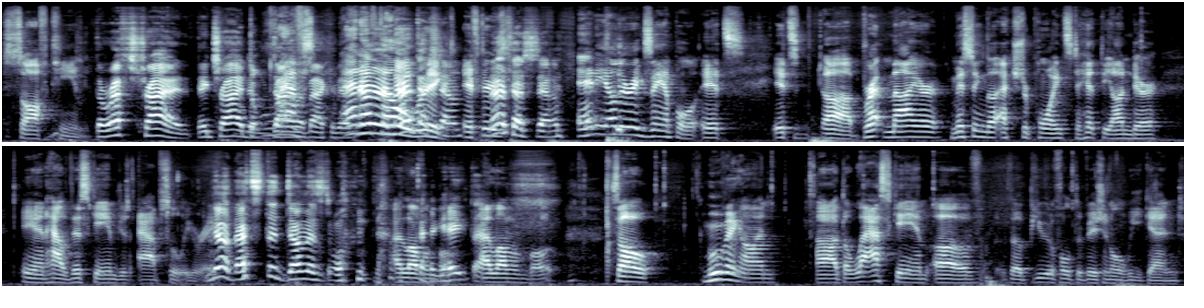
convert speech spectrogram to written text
Soft team. the refs tried. They tried to The dial refs- it back and be like, no, no, no, NFL a rigged. If there's- touchdown. Any other example? It's it's uh, Brett Maher missing the extra points to hit the under, and how this game just absolutely rigged. No, that's the dumbest one. I love them I both. hate that. I love them both. So, moving on, uh, the last game of the beautiful divisional weekend.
